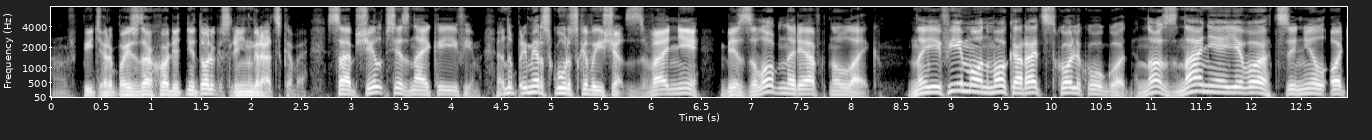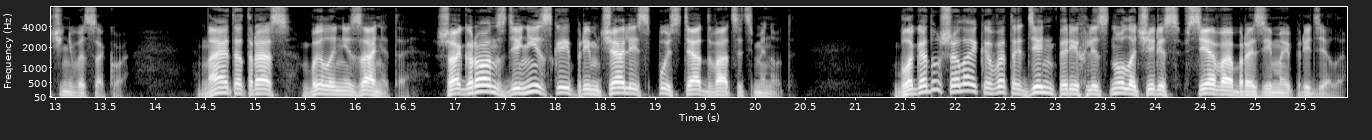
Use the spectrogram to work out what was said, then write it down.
«В Питер поезда ходят не только с Ленинградского», — сообщил всезнайка Ефим. «Например, с Курского еще. Звони!» — беззлобно рявкнул Лайк. На Ефима он мог орать сколько угодно, но знание его ценил очень высоко. На этот раз было не занято. Шагрон с Дениской примчались спустя 20 минут. Благодушие Лайка в этот день перехлестнуло через все вообразимые пределы.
